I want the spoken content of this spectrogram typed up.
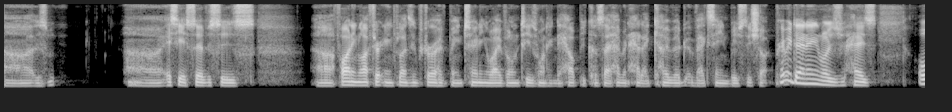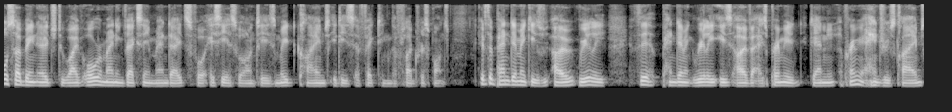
uh, SES uh, services. Uh, fighting life threatening floods in Victoria have been turning away volunteers wanting to help because they haven't had a COVID vaccine booster shot. Premier Dan English has also been urged to waive all remaining vaccine mandates for SES volunteers amid claims it is affecting the flood response. If the pandemic is really, if the pandemic really is over, as Premier, Dan, Premier Andrews claims,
